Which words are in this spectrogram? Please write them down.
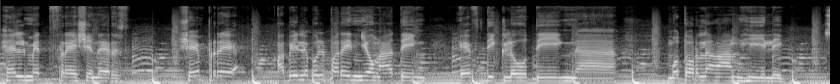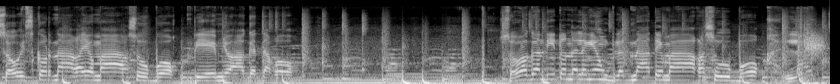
Helmet Freshener. Syempre, available pa rin yung ating FD Clothing na motor lang ang hilig. So, score na kayo mga kasubok, PM nyo agad ako. So hanggang dito na lang yung vlog natin mga kasubok. Like,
